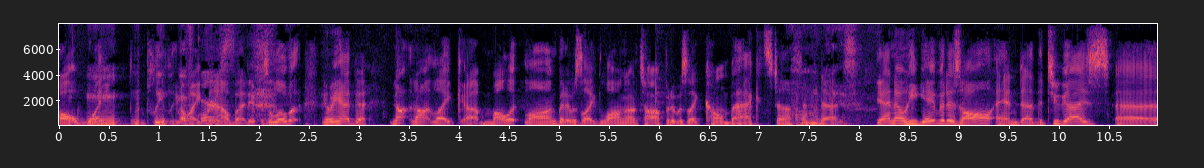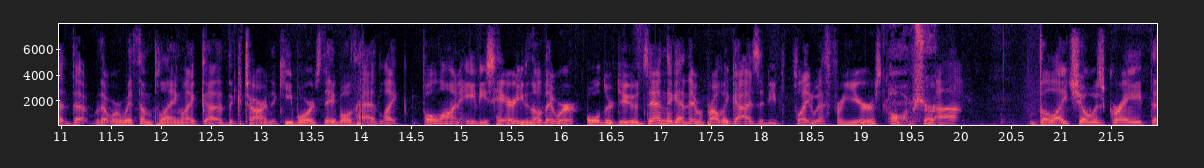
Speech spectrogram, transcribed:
all white, completely white course. now. But it was a little bit. You know, he had to not not like uh, mullet long, but it was like long on top, but it was like comb back and stuff. and Oh, nice. uh, yeah, no, he gave it his all. And uh, the two guys uh, that that were with him playing like uh, the guitar and the keyboards, they both had like full on '80s hair, even though they were older dudes. And again, they were probably guys that he'd played with for years Oh, I'm sure. The light show was great. The,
